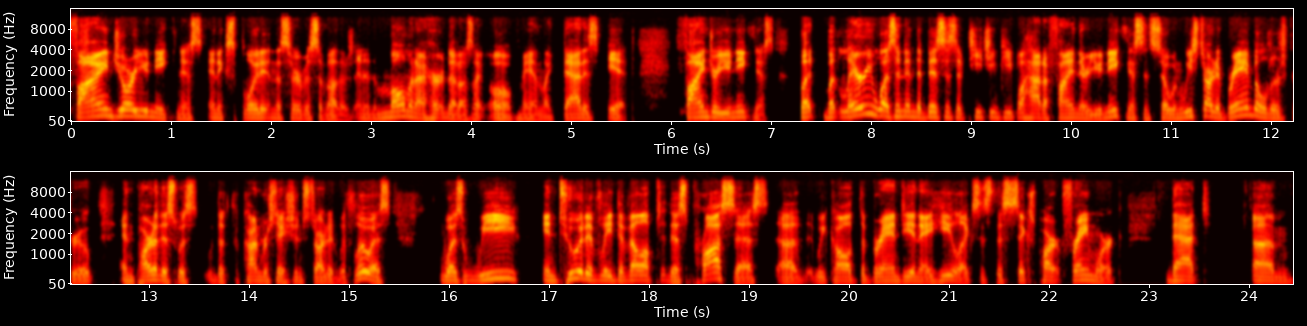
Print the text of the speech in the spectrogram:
Find your uniqueness and exploit it in the service of others. And in the moment I heard that, I was like, oh man, like that is it. Find your uniqueness. But but Larry wasn't in the business of teaching people how to find their uniqueness. And so when we started Brand Builders Group, and part of this was the, the conversation started with Lewis, was we intuitively developed this process. Uh, we call it the brand DNA helix. It's this six part framework that um,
